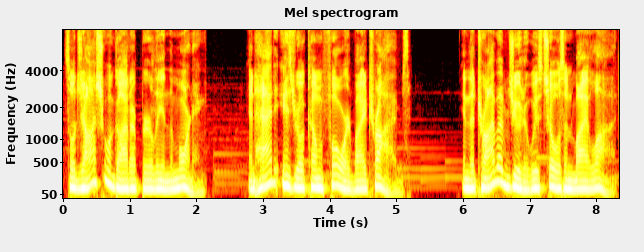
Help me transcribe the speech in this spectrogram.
So Joshua got up early in the morning and had Israel come forward by tribes. And the tribe of Judah was chosen by Lot.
